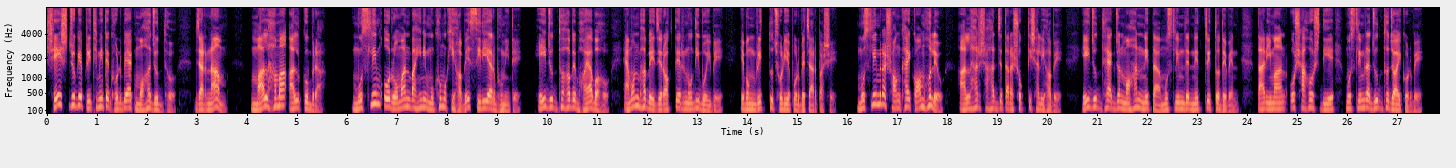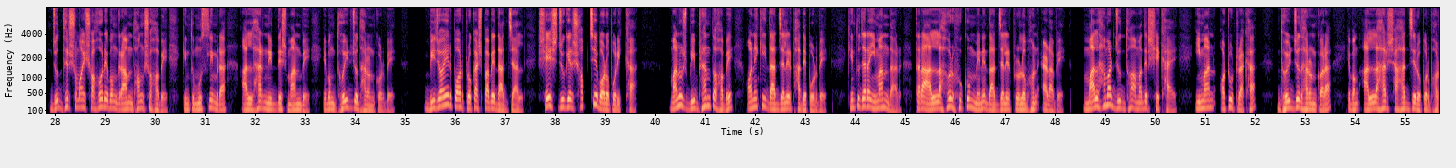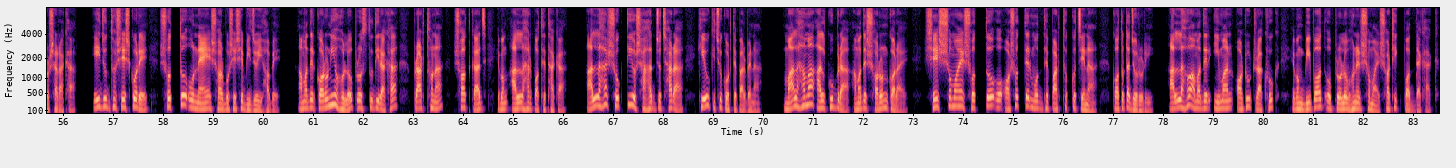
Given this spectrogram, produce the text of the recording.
শেষ যুগে পৃথিবীতে ঘটবে এক মহাযুদ্ধ, যার নাম মালহামা আল কুবরা মুসলিম ও রোমান বাহিনী মুখোমুখি হবে সিরিয়ার ভূমিতে। এই যুদ্ধ হবে ভয়াবহ, এমনভাবে যে রক্তের নদী বইবে এবং মৃত্যু ছড়িয়ে পড়বে চারপাশে। মুসলিমরা সংখ্যায় কম হলেও আল্লাহর সাহায্যে তারা শক্তিশালী হবে। এই যুদ্ধে একজন মহান নেতা মুসলিমদের নেতৃত্ব দেবেন, তার ইমান ও সাহস দিয়ে মুসলিমরা যুদ্ধ জয় করবে। যুদ্ধের সময় শহর এবং গ্রাম ধ্বংস হবে, কিন্তু মুসলিমরা আল্লাহর নির্দেশ মানবে এবং ধৈর্য ধারণ করবে। বিজয়ের পর প্রকাশ পাবে দাজ্জাল, শেষ যুগের সবচেয়ে বড় পরীক্ষা। মানুষ বিভ্রান্ত হবে, অনেকেই দাজ্জালের ফাঁদে পড়বে। কিন্তু যারা ইমানদার, তারা আল্লাহর হুকুম মেনে দাজ্জালের প্রলোভন এড়াবে। মালহামার যুদ্ধ আমাদের শেখায়, ইমান অটুট রাখা, ধৈর্য ধারণ করা এবং আল্লাহর সাহায্যের ওপর ভরসা রাখা। এই যুদ্ধ শেষ করে সত্য ও ন্যায় সর্বশেষে বিজয়ী হবে। আমাদের করণীয় হল প্রস্তুতি রাখা, প্রার্থনা, সৎ কাজ এবং আল্লাহর পথে থাকা। আল্লাহর শক্তি ও সাহায্য ছাড়া কেউ কিছু করতে পারবে না। মালহামা আল কুবরা আমাদের স্মরণ করায়, শেষ সময়ে সত্য ও অসত্যের মধ্যে পার্থক্য চেনা কতটা জরুরি? আল্লাহ আমাদের ইমান অটুট রাখুক এবং বিপদ ও প্রলোভনের সময় সঠিক পথ দেখাক।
